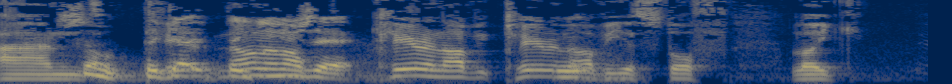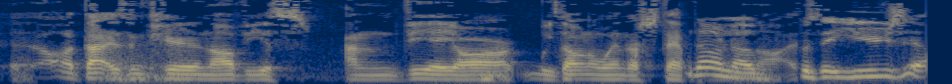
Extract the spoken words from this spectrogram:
And So, they clear, get- they no, no, no, use it. clear and obvious, clear and obvious stuff like uh, that isn't clear and obvious. And VAR, we don't know when they're stepping. No, no, not. but they use it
